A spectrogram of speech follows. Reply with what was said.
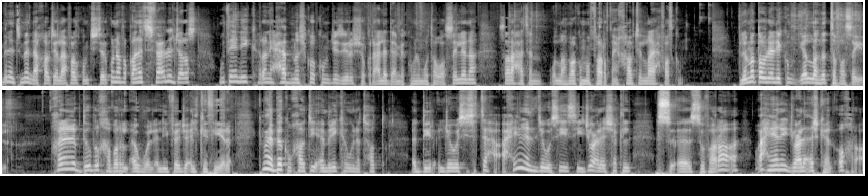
من نتمنى خاوتي الله يحفظكم تشتركونا في القناة تفعلوا الجرس. وثانيك راني حاب نشكركم جزيل الشكر على دعمكم المتواصل لنا. صراحة والله ماكم مفرطين. خاوتي الله يحفظكم. بلا ما نطول عليكم يلا للتفاصيل. خلينا نبدأ بالخبر الأول اللي فاجأ الكثير. كما بالكم خاوتي أمريكا وين تحط تدير الجواسيس تاعها أحيانا الجواسيس يجوا على شكل السفراء وأحيانا يجوا على أشكال أخرى.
